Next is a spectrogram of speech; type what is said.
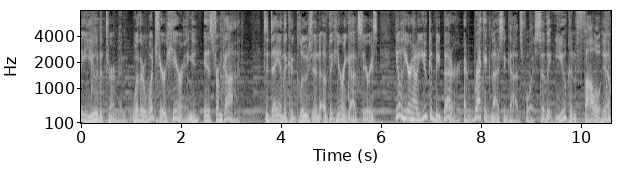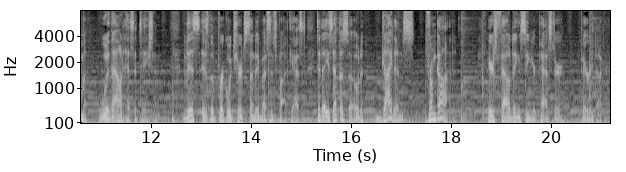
do you determine whether what you're hearing is from God? Today, in the conclusion of the Hearing God series, you'll hear how you can be better at recognizing God's voice so that you can follow Him without hesitation. This is the Brookwood Church Sunday Message Podcast. Today's episode Guidance from God. Here's founding senior pastor Perry Duggar.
